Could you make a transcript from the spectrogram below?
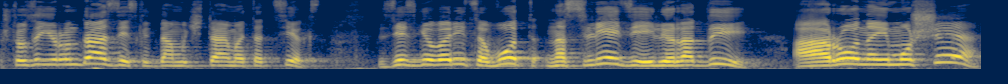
что за ерунда здесь, когда мы читаем этот текст. Здесь говорится, вот наследие или роды Аарона и Моше,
